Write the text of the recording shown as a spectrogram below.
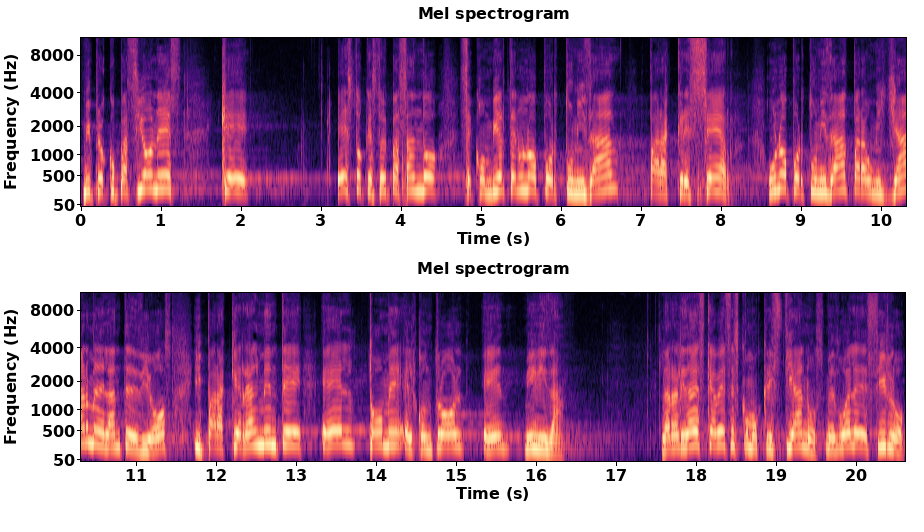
Mi preocupación es que esto que estoy pasando se convierta en una oportunidad para crecer, una oportunidad para humillarme delante de Dios y para que realmente Él tome el control en mi vida. La realidad es que a veces como cristianos, me duele decirlo,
